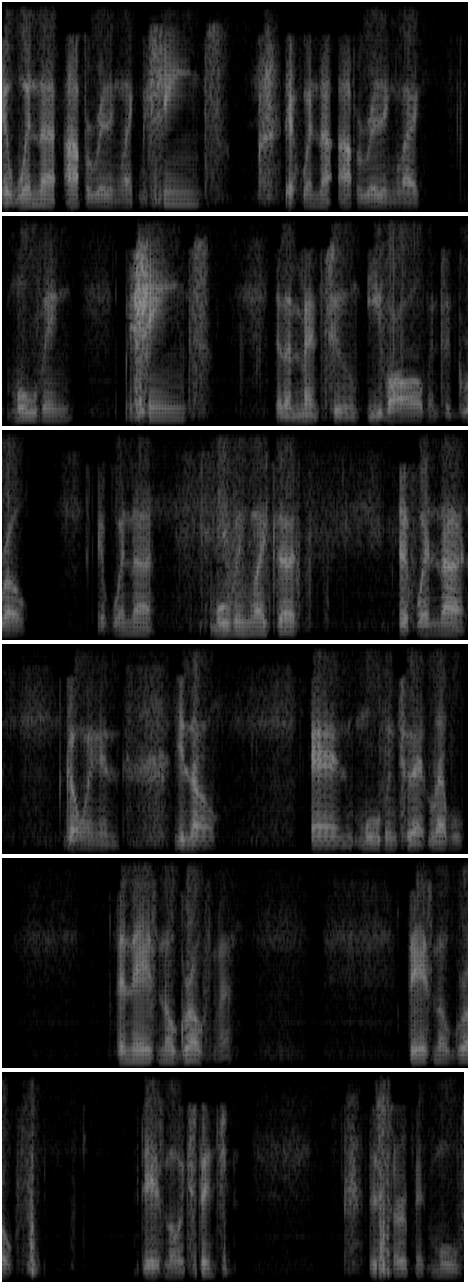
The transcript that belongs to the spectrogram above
If we're not operating like machines, if we're not operating like moving machines that are meant to evolve and to grow, if we're not moving like that, if we're not going and, you know, and moving to that level, then there's no growth, man. There's no growth. There's no extension. The serpent moves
